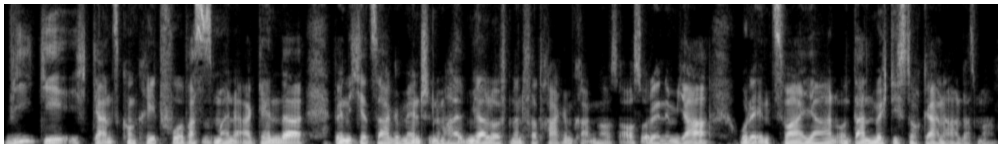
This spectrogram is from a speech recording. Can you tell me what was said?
wie gehe ich ganz konkret vor? Was ist meine Agenda, wenn ich jetzt sage, Mensch, in einem halben Jahr läuft mein Vertrag im Krankenhaus aus oder in einem Jahr oder in zwei Jahren und dann möchte ich es doch gerne anders machen?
